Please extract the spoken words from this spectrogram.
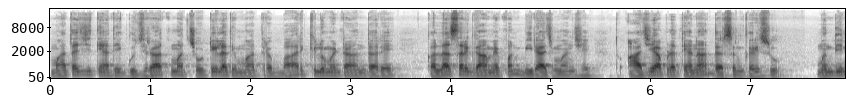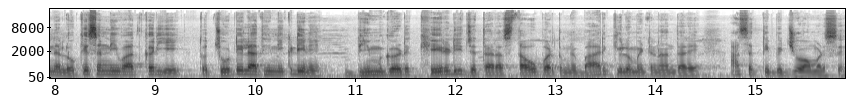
માતાજી ત્યાંથી ગુજરાતમાં ચોટીલાથી માત્ર બાર કિલોમીટર અંતરે કલાસર ગામે પણ બિરાજમાન છે. તો આજે આપણે ત્યાંના દર્શન કરીશું. મંદિરના લોકેશનની વાત કરીએ તો ચોટીલાથી નીકળીને ભીમગઢ ખેરડી જતા રસ્તા ઉપર તમને બાર કિલોમીટરના અંતરે આ શક્તિપીઠ જોવા મળશે.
